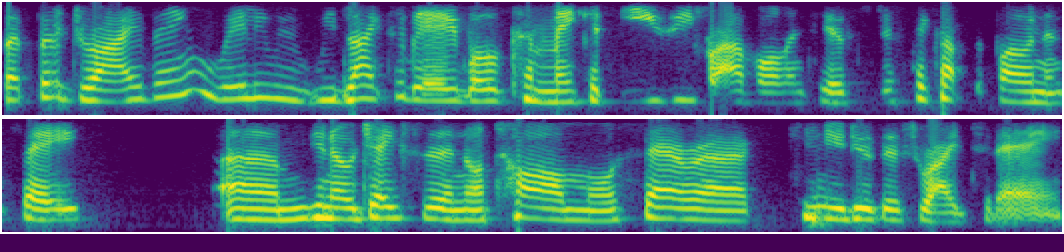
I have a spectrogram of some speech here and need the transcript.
But for driving, really, we, would like to be able to make it easy for our volunteers to just pick up the phone and say, um, you know, Jason or Tom or Sarah, can you do this ride today?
